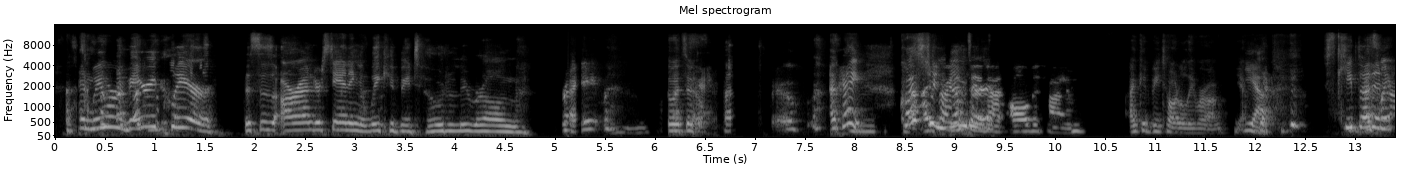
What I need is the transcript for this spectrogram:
and we were very clear. This is our understanding, and we could be totally wrong. Right? So it's okay. That's true. Okay, Mhm. I question try to say number. that all the time. I could be totally wrong. Yeah. Yeah. Just keep that That's in my-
